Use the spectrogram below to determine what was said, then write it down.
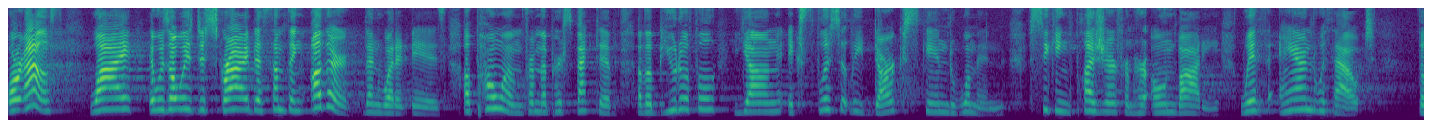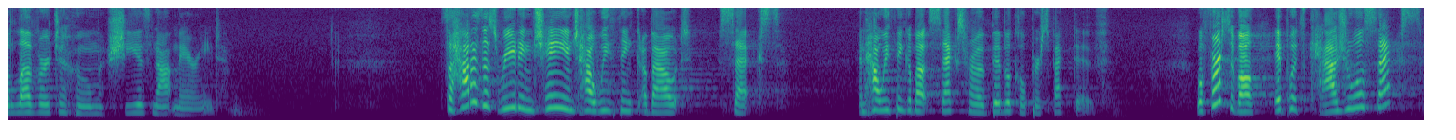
or else why it was always described as something other than what it is a poem from the perspective of a beautiful, young, explicitly dark skinned woman seeking pleasure from her own body, with and without the lover to whom she is not married. So, how does this reading change how we think about sex and how we think about sex from a biblical perspective. Well, first of all, it puts casual sex,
